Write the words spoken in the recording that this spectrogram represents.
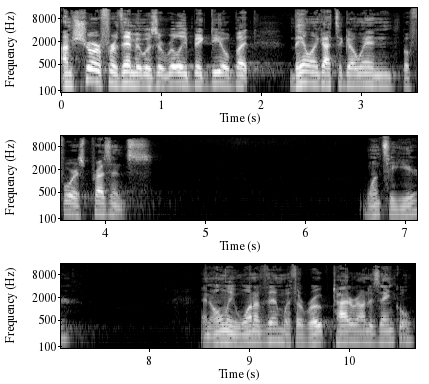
I'm sure for them it was a really big deal, but they only got to go in before his presence once a year. And only one of them with a rope tied around his ankle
